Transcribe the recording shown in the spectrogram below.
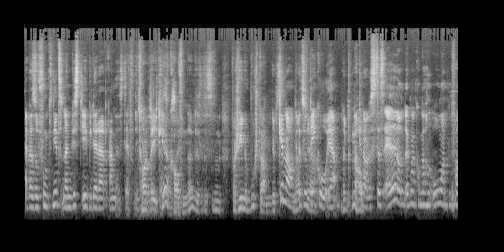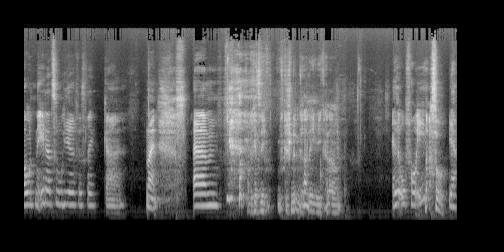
aber so funktioniert es und dann wisst ihr, wie der da dran ist, der Fuß. Kann man bei ich Ikea kaufen, ne? Das, das sind verschiedene Buchstaben. Gibt's, Genau, ne? so Ja. Deko, ja. Genau. Genau, das ist das L und irgendwann kommt noch ein O und ein V und ein E dazu hier fürs Regal. Nein. Ähm, Habe ich jetzt nicht mitgeschnitten gerade irgendwie, keine Ahnung. L-O-V-E? Ach so, Ja.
